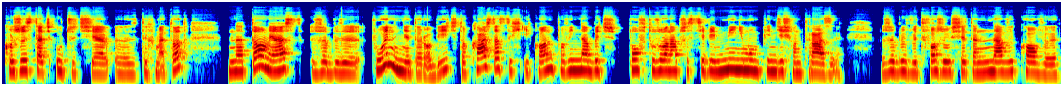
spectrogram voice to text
korzystać, uczyć się e, tych metod. Natomiast, żeby płynnie to robić, to każda z tych ikon powinna być powtórzona przez ciebie minimum 50 razy, żeby wytworzył się ten nawykowy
